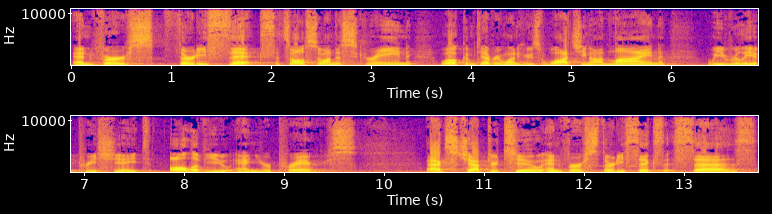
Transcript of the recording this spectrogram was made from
and verse 36. It's also on the screen. Welcome to everyone who's watching online. We really appreciate all of you and your prayers. Acts chapter 2 and verse 36, it says,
